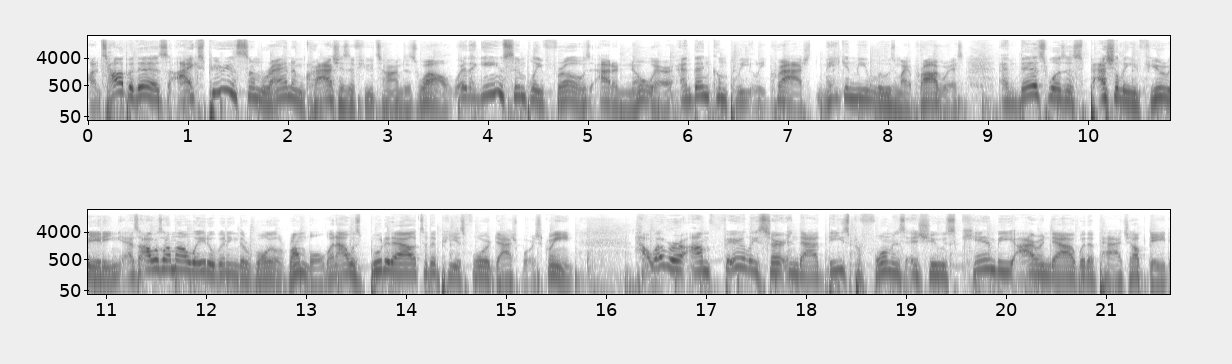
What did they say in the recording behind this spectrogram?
On top of this, I experienced some random crashes a few times as well, where the game simply froze out of nowhere and then completely crashed, making me lose my progress. And this was especially infuriating as I was on my way to winning the Royal Rumble when I was booted out to the PS4 dashboard screen. However, I'm fairly certain that these performance issues can be ironed out with a patch update,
